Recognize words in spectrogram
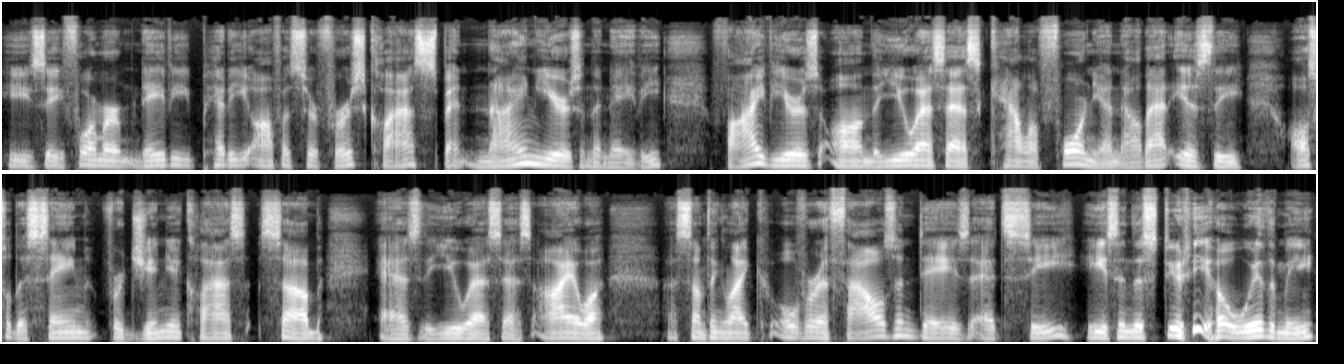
He's a former Navy Petty Officer First Class, spent nine years in the Navy, five years on the USS California. Now, that is the also the same Virginia class sub as the USS Iowa, uh, something like over a thousand days at sea. He's in the studio with me,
